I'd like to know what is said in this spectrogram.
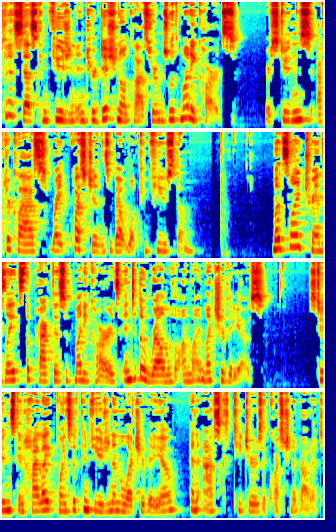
can assess confusion in traditional classrooms with muddy cards, where students, after class, write questions about what confused them. Mudslide translates the practice of muddy cards into the realm of online lecture videos. Students can highlight points of confusion in the lecture video and ask teachers a question about it.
